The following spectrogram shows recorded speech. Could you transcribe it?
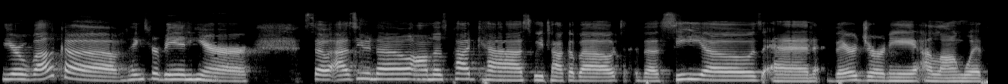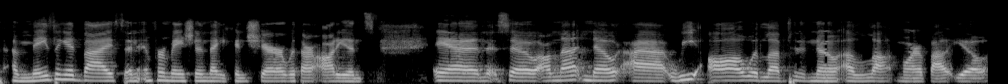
You're welcome. Thanks for being here. So, as you know, on this podcast, we talk about the CEOs and their journey, along with amazing advice and information that you can share with our audience. And so, on that note, uh, we all would love to know a lot more about you.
